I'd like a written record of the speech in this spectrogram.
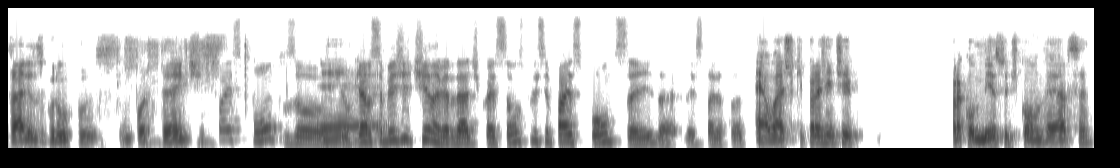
vários grupos importantes. Principais pontos, eu, é... eu quero saber de ti, na verdade, quais são os principais pontos aí da, da história toda. É, eu acho que para a gente, para começo de conversa,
